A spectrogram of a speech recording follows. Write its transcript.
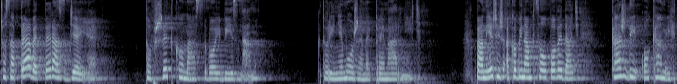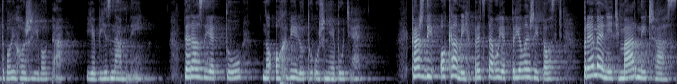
čo sa práve teraz deje, to všetko má svoj význam, ktorý nemôžeme premárniť. Pán Ježiš ako by nám chcel povedať, každý okamih tvojho života je významný. Teraz je tu, no o chvíľu tu už nebude. Každý okamih predstavuje príležitosť premeniť márny čas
